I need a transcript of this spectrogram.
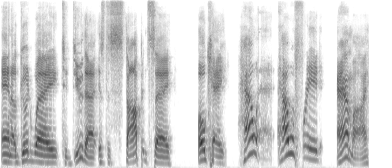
And a good way to do that is to stop and say, okay, how how afraid am I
